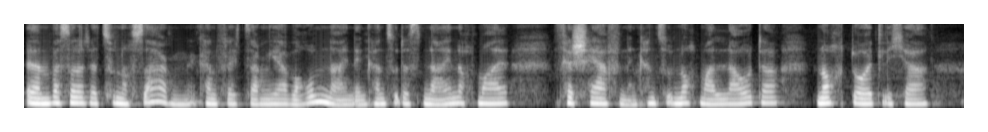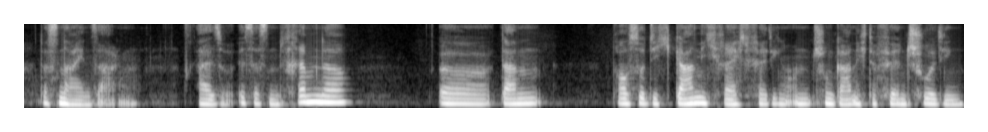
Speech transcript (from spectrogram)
ähm, was soll er dazu noch sagen? Er kann vielleicht sagen, ja, warum Nein? Dann kannst du das Nein nochmal verschärfen. Dann kannst du nochmal lauter, noch deutlicher das Nein sagen. Also ist es ein Fremder, äh, dann brauchst du dich gar nicht rechtfertigen und schon gar nicht dafür entschuldigen.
